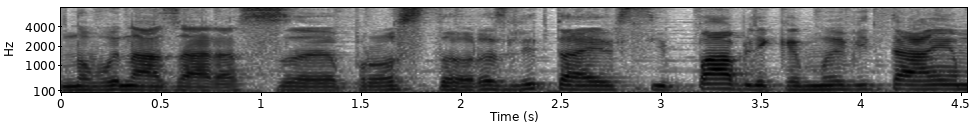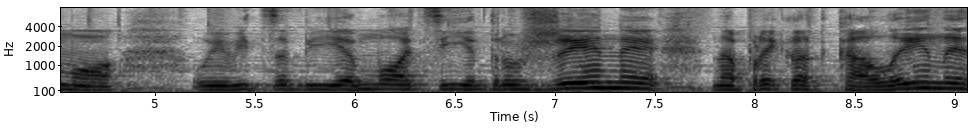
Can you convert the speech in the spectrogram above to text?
Новина зараз е, просто розлітає всі пабліки. Ми вітаємо. Уявіть собі емоції дружини, наприклад, Калини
